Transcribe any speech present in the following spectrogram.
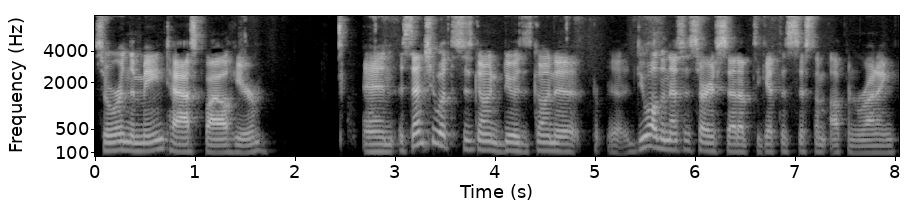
So we're in the main task file here, and essentially what this is going to do is it's going to uh, do all the necessary setup to get the system up and running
